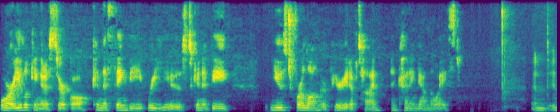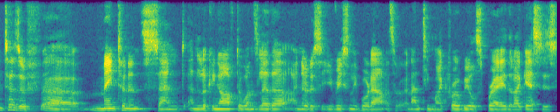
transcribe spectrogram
Or are you looking at a circle? Can this thing be reused? Can it be used for a longer period of time and cutting down the waste. And in terms of uh, maintenance and, and looking after one's leather, I noticed that you recently brought out a sort of an antimicrobial spray that I guess is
